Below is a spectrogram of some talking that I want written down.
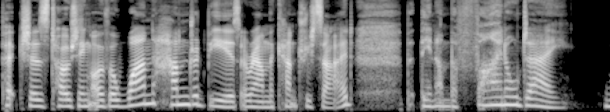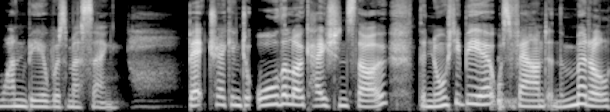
Pictures toting over 100 beers around the countryside. But then on the final day, one beer was missing. Backtracking to all the locations, though, the naughty bear was found in the middle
